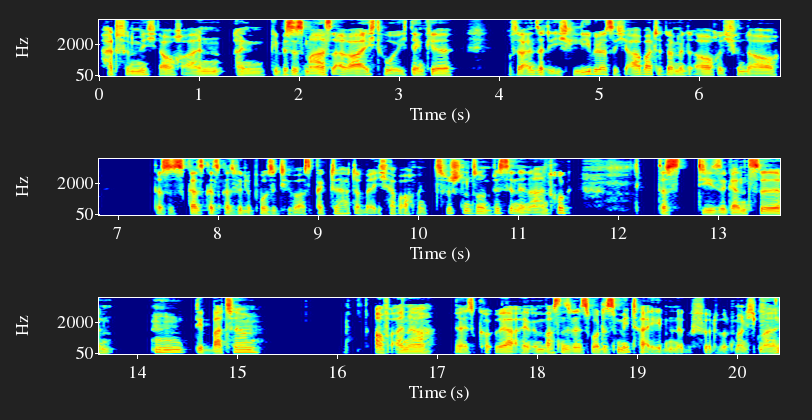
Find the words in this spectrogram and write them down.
hat für mich auch ein, ein gewisses Maß erreicht, wo ich denke, auf der einen Seite, ich liebe das, ich arbeite damit auch, ich finde auch, dass es ganz, ganz, ganz viele positive Aspekte hat, aber ich habe auch inzwischen so ein bisschen den Eindruck, dass diese ganze Debatte auf einer, ja, es, ja im wahrsten Sinne des Wortes Metaebene geführt wird manchmal,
